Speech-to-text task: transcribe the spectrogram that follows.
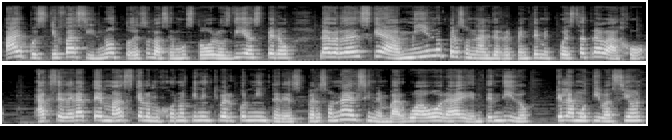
ay, pues qué fácil, ¿no? Todo eso lo hacemos todos los días, pero la verdad es que a mí en lo personal de repente me cuesta trabajo acceder a temas que a lo mejor no tienen que ver con mi interés personal. Sin embargo, ahora he entendido que la motivación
